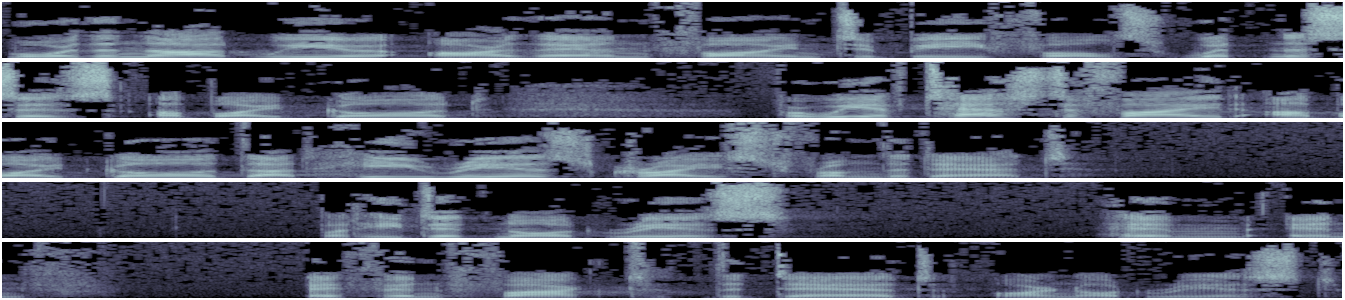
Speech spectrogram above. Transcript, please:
More than that, we are then found to be false witnesses about God. For we have testified about God that He raised Christ from the dead. But He did not raise Him if in fact the dead are not raised.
